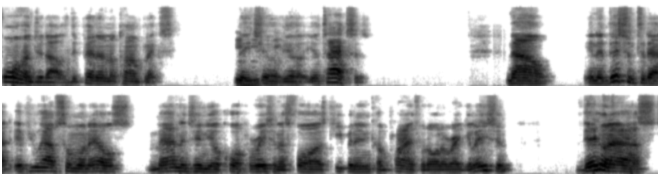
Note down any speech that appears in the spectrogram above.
four hundred dollars, depending on the complex mm-hmm. nature of your, your taxes. Now, in addition to that, if you have someone else managing your corporation as far as keeping in compliance with all the regulation, they're going to ask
